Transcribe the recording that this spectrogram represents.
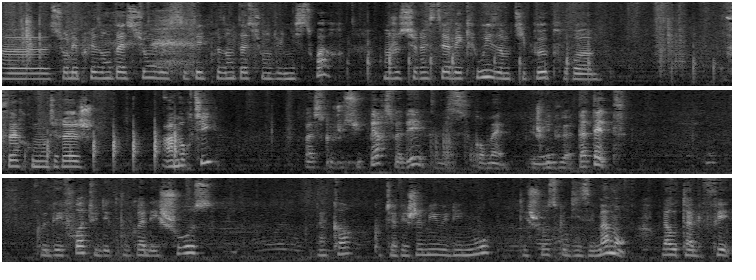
euh, sur les présentations, oui, c'était une présentation d'une histoire. Moi je suis restée avec Louise un petit peu pour, euh, pour faire, comment dirais-je, amorti. Parce que je suis persuadée, Louise, quand même, et je l'ai vu à ta tête, que des fois tu découvrais des choses, d'accord, que tu n'avais jamais eu les mots, des choses que disait maman. Là où tu as fait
